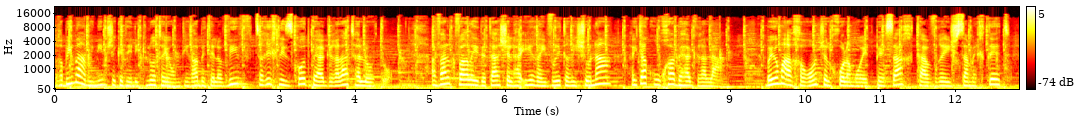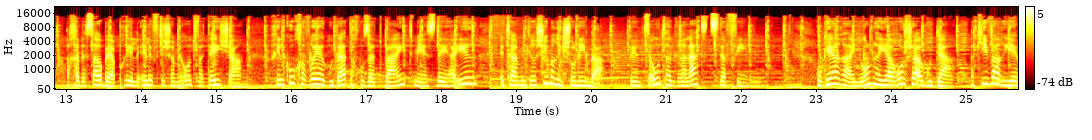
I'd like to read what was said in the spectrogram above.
רבים מאמינים שכדי לקנות היום דירה בתל אביב, צריך לזכות בהגרלת הלוטו. אבל כבר לידתה של העיר העברית הראשונה הייתה כרוכה בהגרלה. ביום האחרון של חול המועד פסח, תרס"ט, 11 באפריל 1909, חילקו חברי אגודת אחוזת בית, מייסדי העיר, את המגרשים הראשונים בה, באמצעות הגרלת צדפים. הוגה הרעיון היה ראש האגודה, עקיבא אריה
